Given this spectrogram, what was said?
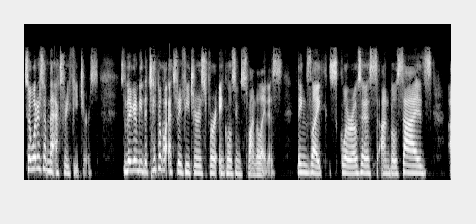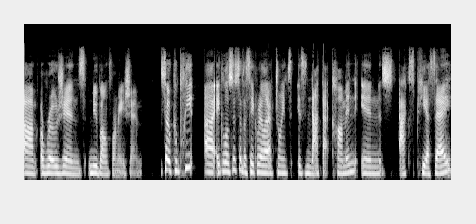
So what are some of the X-ray features? So they're going to be the typical X-ray features for ankylosing spondylitis. Things like sclerosis on both sides, um, erosions, new bone formation. So complete uh, ankylosis of the sacroiliac joints is not that common in AX PSA,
